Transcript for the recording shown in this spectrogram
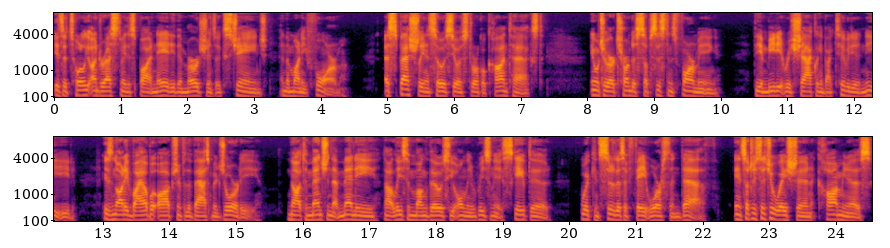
is to totally underestimate the spontaneity the emergence exchange and the money form especially in a socio historical context in which a return to subsistence farming, the immediate reshackling of activity to need, is not a viable option for the vast majority. Not to mention that many, not least among those who only recently escaped it, would consider this a fate worse than death. In such a situation, communists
